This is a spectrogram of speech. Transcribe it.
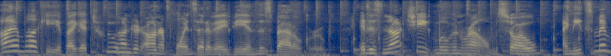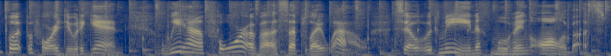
I am lucky if I get 200 honor points out of AV in this battle group. It is not cheap moving realms, so I need some input before I do it again. We have four of us that play WoW, so it would mean moving all of us.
